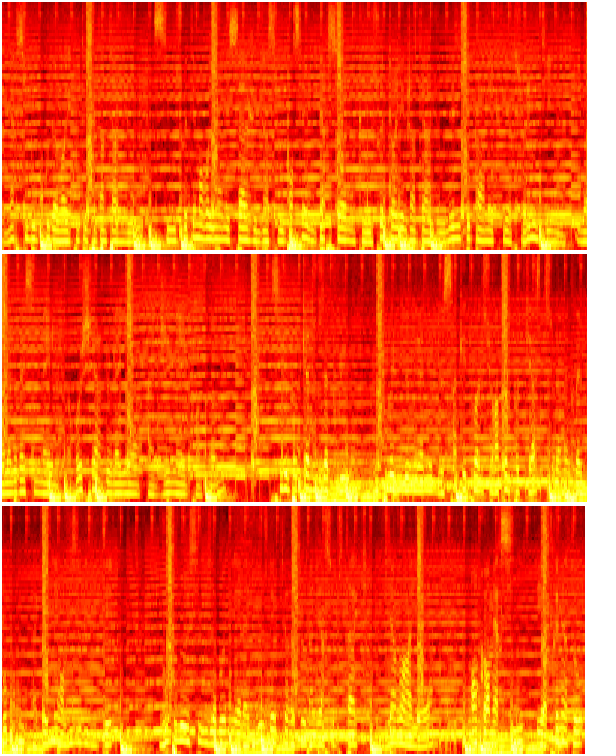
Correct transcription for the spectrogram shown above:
Merci beaucoup d'avoir écouté cette interview. Si vous souhaitez m'envoyer un message ou bien si vous pensez à une personne que vous souhaiteriez que j'interviewe, n'hésitez pas à m'écrire sur LinkedIn ou à l'adresse email recherche de gmail.com. Si le podcast vous a plu, vous pouvez lui donner la note de 5 étoiles sur Apple Podcast, cela m'aiderait beaucoup à gagner en visibilité. Vous pouvez aussi vous abonner à la newsletter hebdomadaire Substack Viens voir ailleurs. Encore merci et à très bientôt.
